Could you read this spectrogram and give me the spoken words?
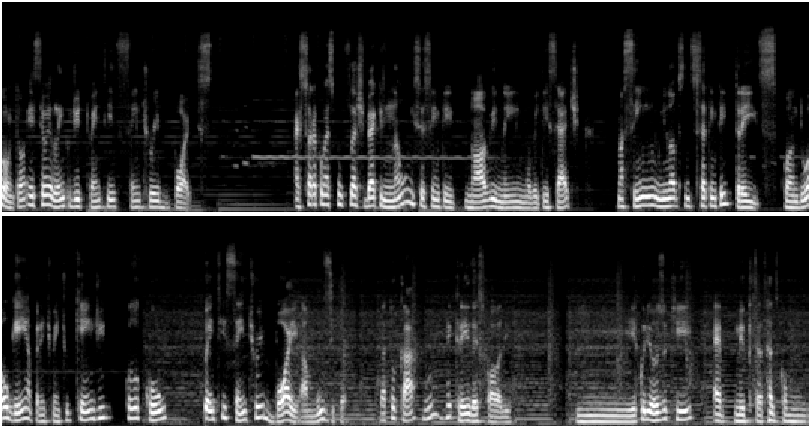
Bom, então esse é o elenco de 20th Century Boys. A história começa com um flashback não em 69 nem em 97, mas sim em 1973, quando alguém, aparentemente o Candy, colocou 20th Century Boy, a música, para tocar no recreio da escola ali. E é curioso que é meio que tratado como um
